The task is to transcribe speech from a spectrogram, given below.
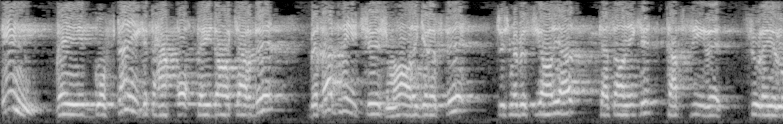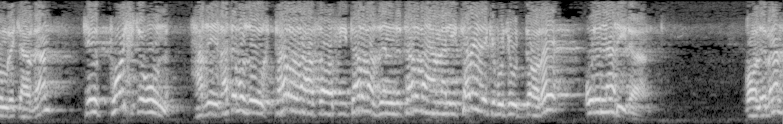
این غیب گفتنی که تحقق پیدا کرده به قدری چشم ها رو گرفته چشم بسیاری از کسانی که تفسیر سوره روم رو کردن که پشت اون حقیقت بزرگتر و اساسیتر و زندهتر و عملیتری که وجود داره او رو ندیدن. غالبا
